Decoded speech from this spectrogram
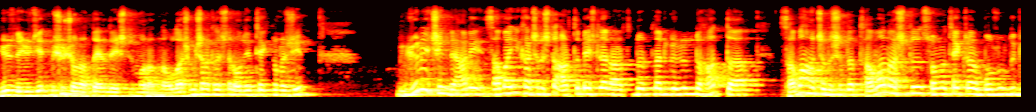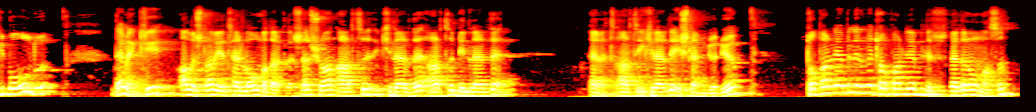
%173 oranında el değiştirme oranına ulaşmış arkadaşlar Odin Teknoloji. Gün içinde hani sabah ilk açılışta artı 5'ler artı 4'ler göründü. Hatta sabah açılışında tavan açtı sonra tekrar bozuldu gibi oldu. Demek ki alışlar yeterli olmadı arkadaşlar. Şu an artı 2'lerde artı 1'lerde evet artı 2'lerde işlem görüyor. Toparlayabilir mi? Toparlayabilir. Neden olmasın?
